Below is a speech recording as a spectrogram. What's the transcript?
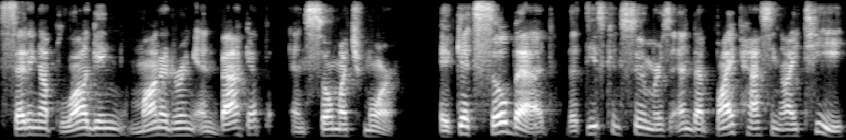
setting up logging, monitoring, and backup, and so much more. It gets so bad that these consumers end up bypassing IT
